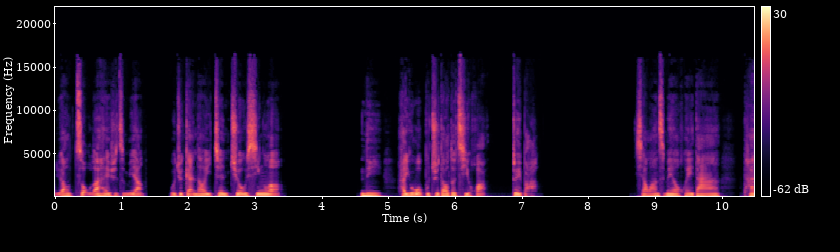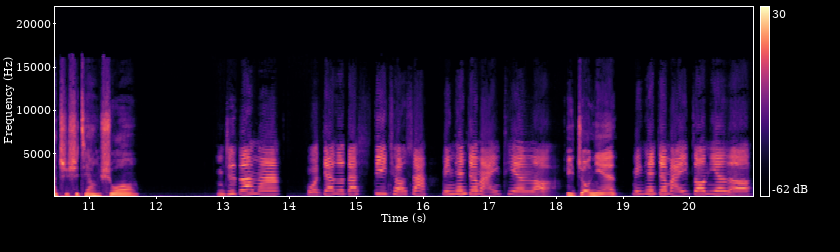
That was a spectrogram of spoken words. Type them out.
要走了，还是怎么样？我就感到一阵揪心了。你还有我不知道的计划，对吧？小王子没有回答，他只是这样说。你知道吗？我掉落到地球上，明天就满一天了。一周年，明天就满一周年了。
